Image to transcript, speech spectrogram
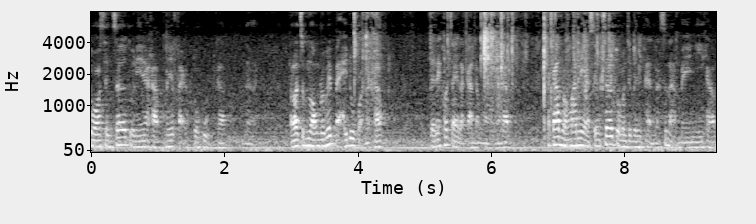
ตัวเซนเซอร์ตัวนี้นะครับ ไม่ได้แปะกับตัวหุ่นครับนะแต่เราจำลองโดยไม่แปะให้ดูก่อนนะครับ จะได้เข้าใจหลักการทำงานนะครับ หลักการของมันเนี่ยเซนเซอร์ตัวมันจะเป็นแผ่นลักษณะแบบนี้ครับ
